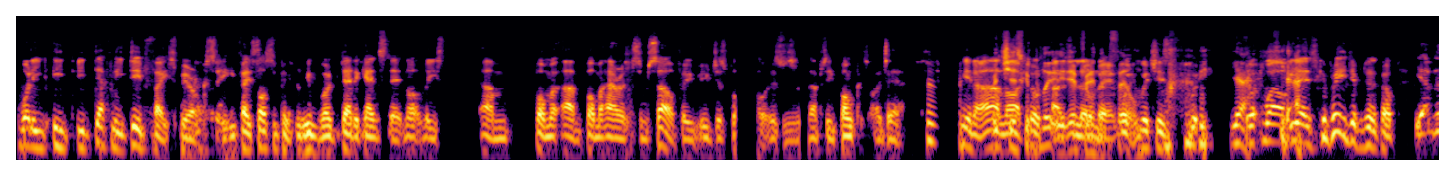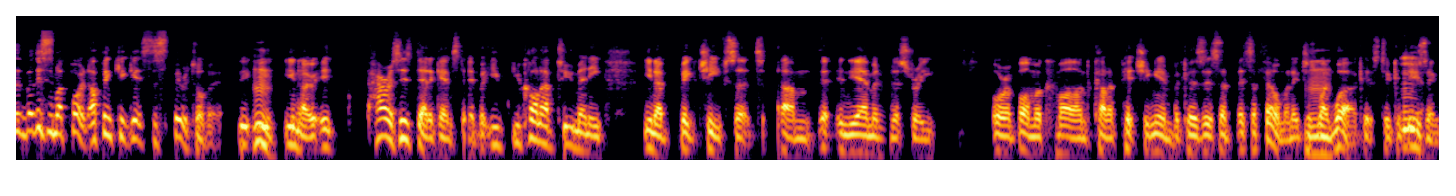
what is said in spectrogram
Well, he, he he definitely did face bureaucracy. He faced lots of people who were dead against it, not least um, Bomber uh, Bomber Harris himself, who, who just thought this was an absolutely bonkers idea. You know, Which is I've talked about completely this a little different in the bit, film. Which is Yeah. Well, yeah. yeah. it's completely different in the film. Yeah, but this is my point. I think it gets the spirit of it. You, Mm. you know, it Harris is dead against it, but you, you can't have too many, you know, big chiefs at um in the air ministry or a bomber command kind of pitching in because it's a it's a film and it just Mm. won't work. It's too confusing.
